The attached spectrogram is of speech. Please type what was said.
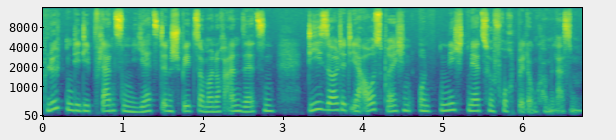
Blüten, die die Pflanzen jetzt im Spätsommer noch ansetzen, die solltet ihr ausbrechen und nicht mehr zur Fruchtbildung kommen lassen.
